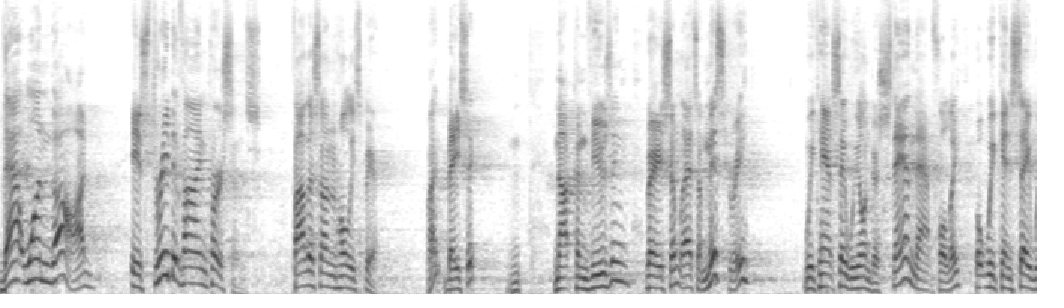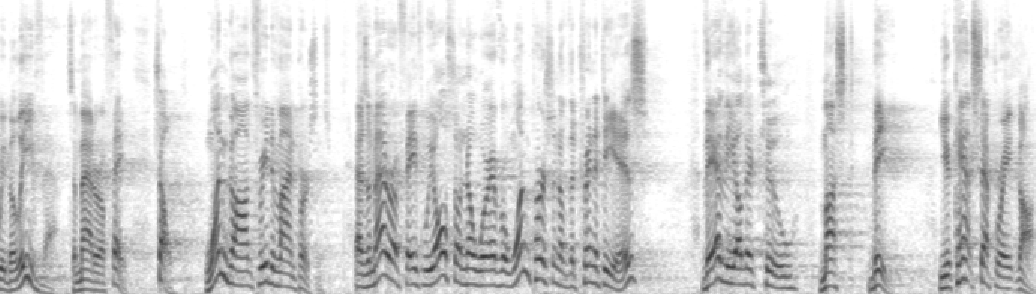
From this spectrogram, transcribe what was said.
That one God is three divine persons Father, Son, and Holy Spirit. Right? Basic, not confusing, very simple. That's a mystery. We can't say we understand that fully, but we can say we believe that. It's a matter of faith. So, one God, three divine persons. As a matter of faith, we also know wherever one person of the Trinity is, there the other two must be. You can't separate God.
